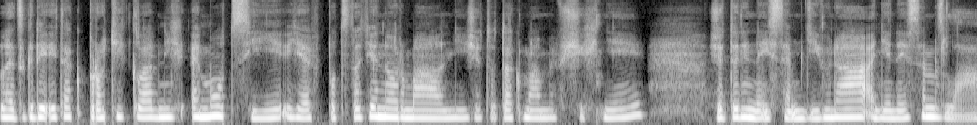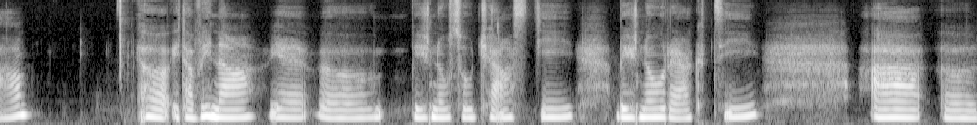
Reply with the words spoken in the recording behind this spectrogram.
let kdy i tak protikladných emocí je v podstatě normální, že to tak máme všichni, že tedy nejsem divná, ani nejsem zlá. Eh, I ta vina je běžnou součástí, běžnou reakcí. A e,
